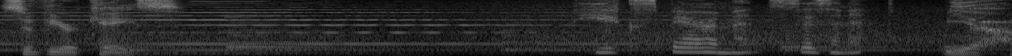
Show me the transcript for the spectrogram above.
Severe case. The experiments, isn't it? Yeah.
